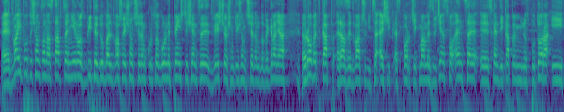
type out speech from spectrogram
E, 2,5 tysiąca na stawce, nierozbity dubel 2,67 kurs ogólny, 5287 do wygrania. Robert Cup razy 2, czyli CS-ik, Esporcik. Mamy zwycięstwo NC y, z handicapem minus 1,5 i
